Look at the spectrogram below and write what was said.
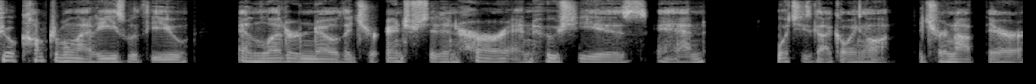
feel comfortable and at ease with you and let her know that you're interested in her and who she is and what she's got going on, that you're not there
